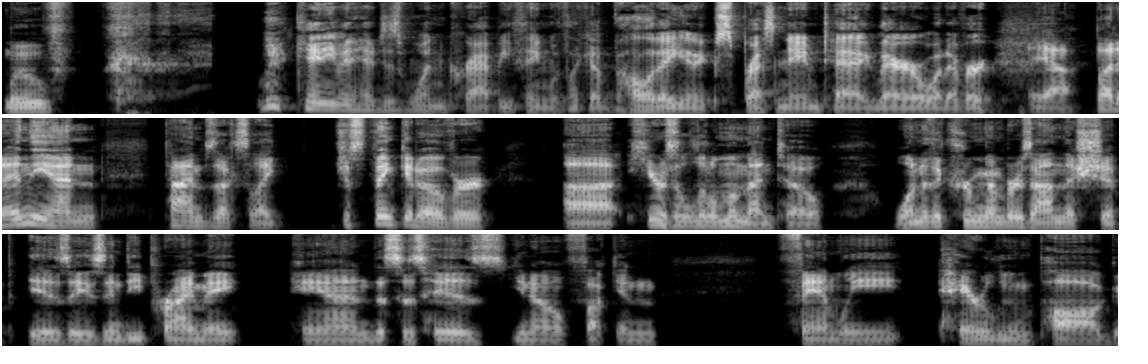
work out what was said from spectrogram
move. Can't even have just one crappy thing with like a Holiday Inn Express name tag there or whatever. Yeah, but in the end, Time looks like, just think it over. Uh, here's a little memento. One of the crew members on this ship is a Xindi primate, and this is his, you know, fucking family heirloom pog.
